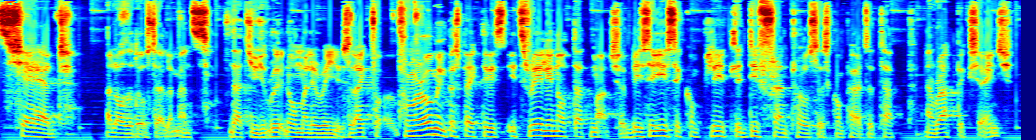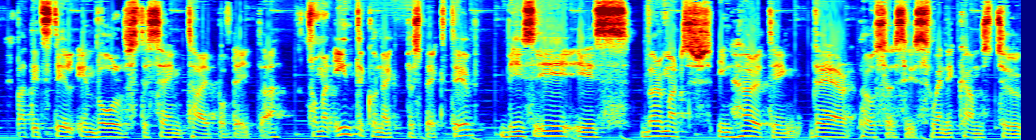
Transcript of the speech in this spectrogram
shared a lot of those elements that you re- normally reuse. Like for, from a roaming perspective, it's, it's, really not that much. A BCE is a completely different process compared to TAP and RAP exchange, but it still involves the same type of data. From an interconnect perspective, BCE is very much inheriting their processes when it comes to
